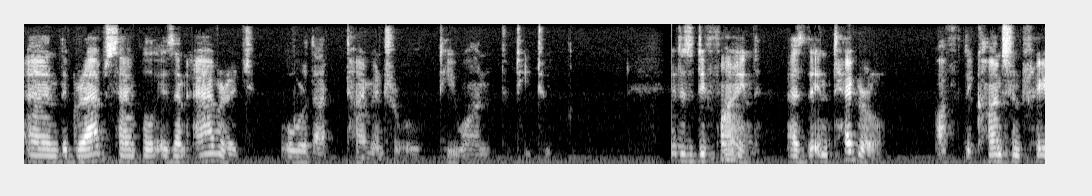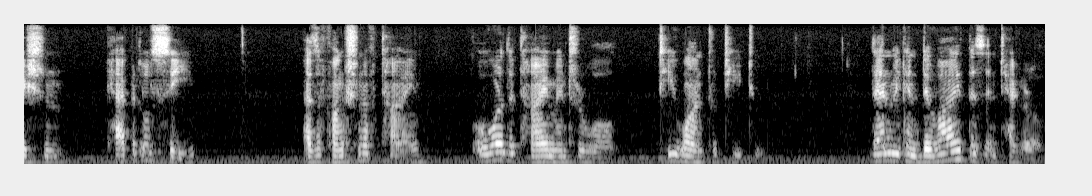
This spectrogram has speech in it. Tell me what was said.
and the grab sample is an average over that time interval T1 to T2. It is defined as the integral of the concentration capital C as a function of time over the time interval T1 to T2. Then we can divide this integral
